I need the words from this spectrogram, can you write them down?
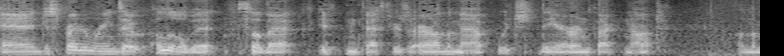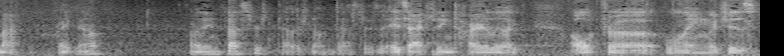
And just spread the Marines out a little bit so that if infestors are on the map, which they are in fact not on the map, right now. Are they infestors? No, there's no infestors. It's actually entirely like Ultra Ling, which is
